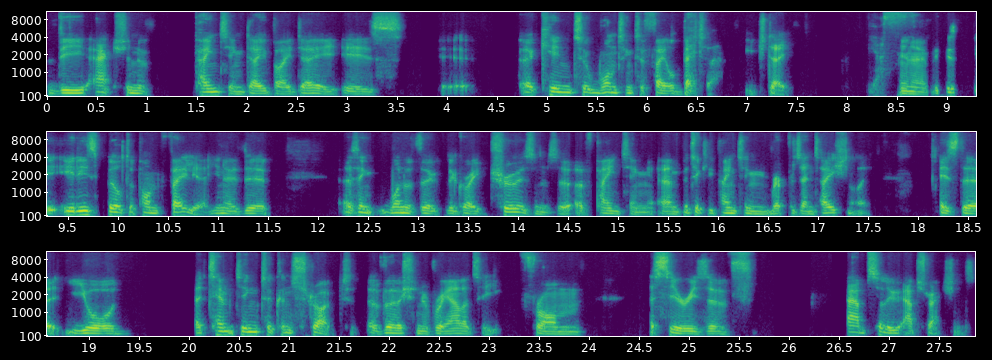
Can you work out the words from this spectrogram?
the action of painting day by day is uh, akin to wanting to fail better each day yes. You know because it is built upon failure. You know the i think one of the the great truisms of, of painting and particularly painting representationally is that you're attempting to construct a version of reality from a series of absolute abstractions.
